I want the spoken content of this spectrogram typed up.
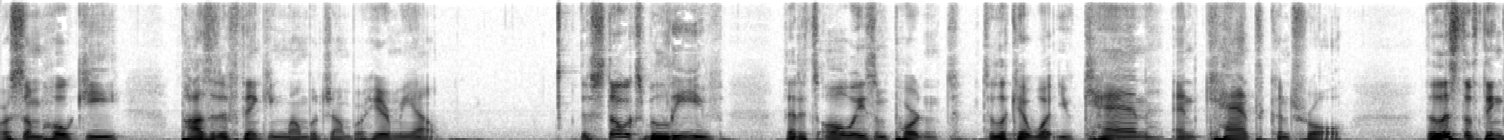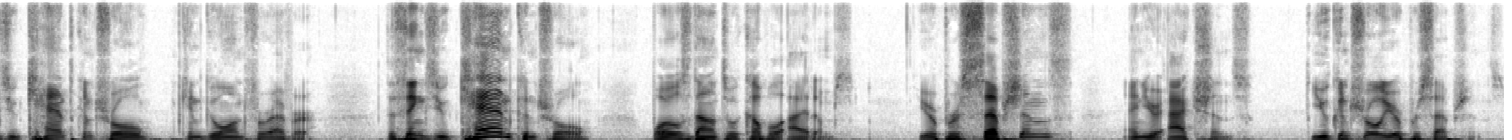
or some hokey positive thinking mumbo jumbo. Hear me out. The Stoics believe that it's always important to look at what you can and can't control. The list of things you can't control can go on forever. The things you can control boils down to a couple items your perceptions and your actions. You control your perceptions.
